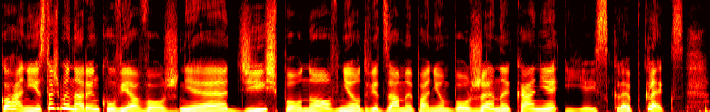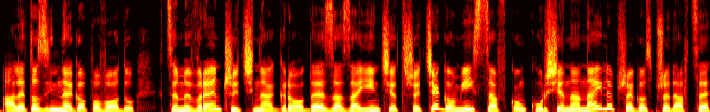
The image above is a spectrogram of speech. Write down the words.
Kochani, jesteśmy na rynku w Jaworznie. Dziś ponownie odwiedzamy panią Bożenę Kanie i jej sklep Kleks. Ale to z innego powodu. Chcemy wręczyć nagrodę za zajęcie trzeciego miejsca w konkursie na najlepszego sprzedawcę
